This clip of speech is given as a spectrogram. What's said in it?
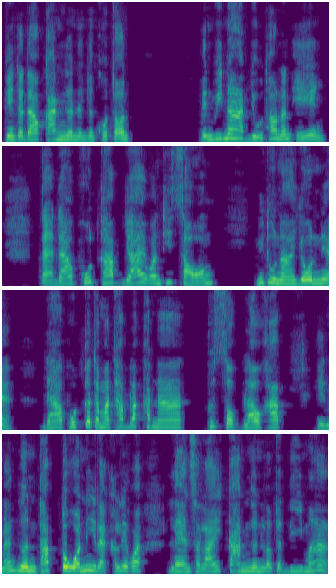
เพียงแต่ดาวการเงินยังโคจร เป็นวินาศอยู่เท่านั้นเอง แต่ดาวพุธครับย้ายวันที่สองมิถุนายนเนี่ย ดาวพุธก็จะมาทับลัคนา พฤษภเราครับ เห็นไหมเงินทับตัวนี่แหละเขาเรียกว่าแลนสไลด์การเงินเราจะดีมาก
